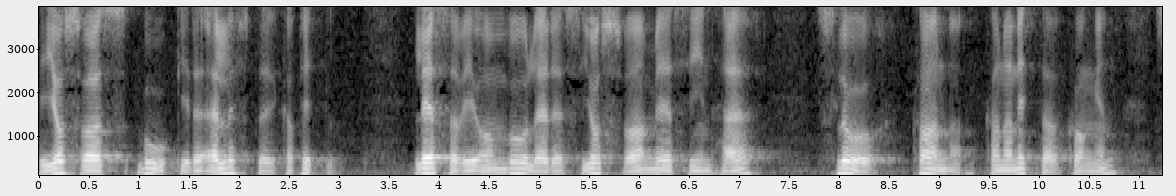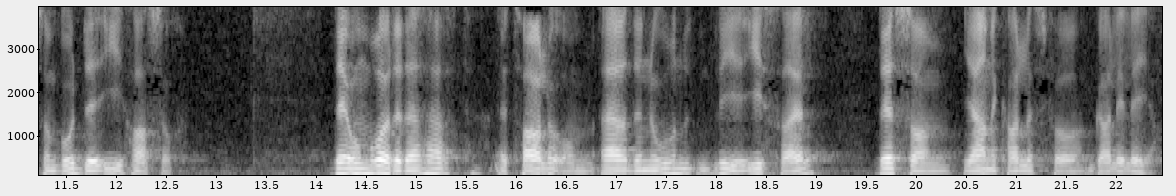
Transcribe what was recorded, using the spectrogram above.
I Josvas bok i det ellevte kapittel leser vi om hvorledes Josva med sin hær slår kan kananitterkongen som bodde i Hasor. Det området det her er tale om, er det nordlige Israel, det som gjerne kalles for Galilea.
